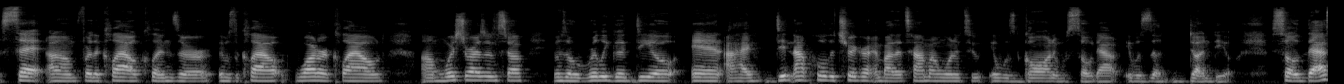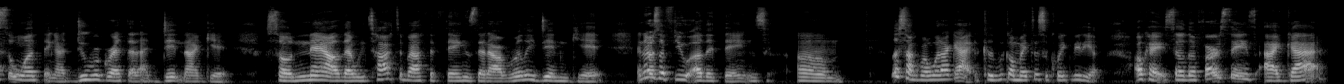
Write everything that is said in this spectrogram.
set um, for the cloud cleanser. It was a cloud water cloud um, moisturizer and stuff. It was a really good deal, and I did not pull the trigger. And by the time I wanted to, it was gone. It was sold out. It was a done deal. So that's the one thing I do regret that I did not get. So now that we talked about the things that I really didn't get, and there's a few other things. Um, let's talk about what I got because we're gonna make this a quick video. Okay, so the first things I got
